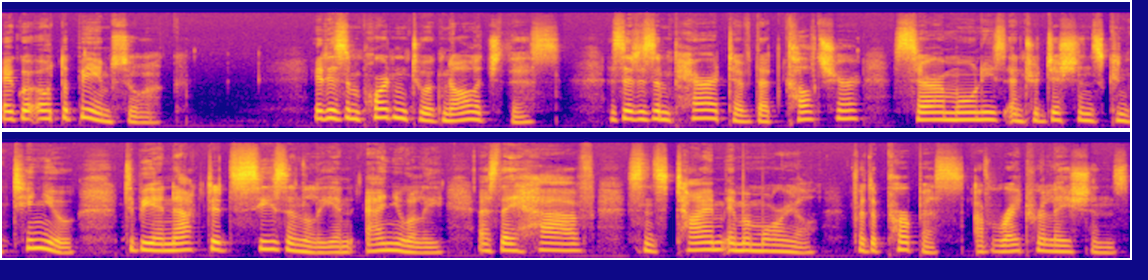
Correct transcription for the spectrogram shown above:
Eguotapemsuak. It is important to acknowledge this, as it is imperative that culture, ceremonies, and traditions continue to be enacted seasonally and annually as they have since time immemorial for the purpose of right relations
